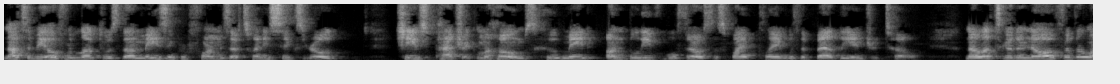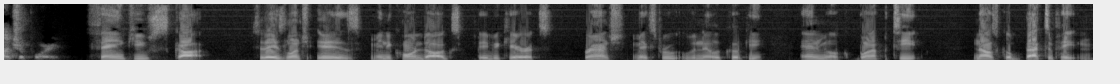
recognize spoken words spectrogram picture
Not to be overlooked was the amazing performance of 26-year-old Chiefs Patrick Mahomes, who made unbelievable throws despite playing with a badly injured toe. Now let's go to Noah for the lunch report. Thank you, Scott. Today's lunch is mini corn dogs, baby carrots, branch, mixed fruit, vanilla cookie, and milk. Bon appetit. Now let's go back to Peyton.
